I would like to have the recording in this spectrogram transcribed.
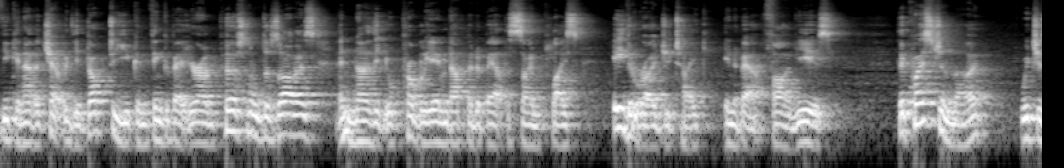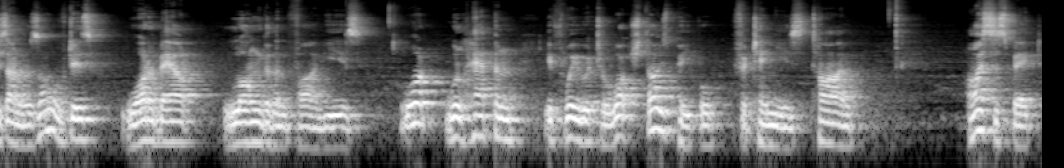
You can have a chat with your doctor, you can think about your own personal desires, and know that you'll probably end up at about the same place either road you take in about five years. The question, though, which is unresolved, is what about longer than five years? What will happen if we were to watch those people for 10 years' time? I suspect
